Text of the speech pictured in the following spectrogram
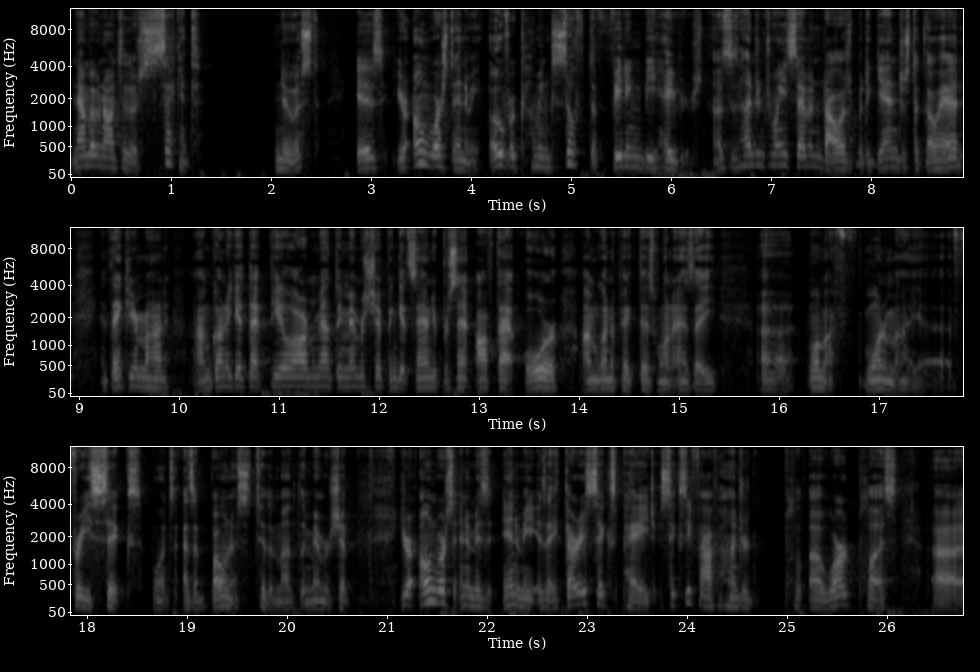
Now, moving on to their second newest is your own worst enemy, overcoming self defeating behaviors. Now, this is $127, but again, just to go ahead and think in your mind, I'm going to get that PLR monthly membership and get 70% off that, or I'm going to pick this one as a uh, one of my one of my uh, free six ones as a bonus to the monthly membership. Your own worst enemy's enemy is a 36 page, 6,500 pl- uh, word plus uh,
